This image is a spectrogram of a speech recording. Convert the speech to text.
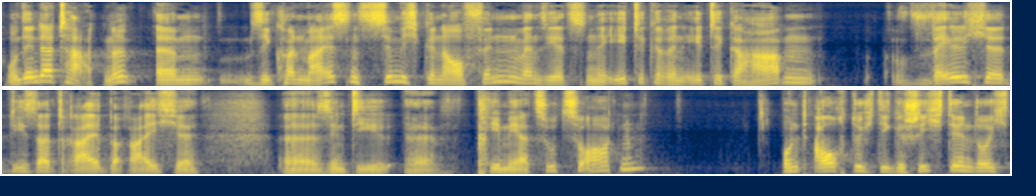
Und in der Tat, ne, ähm, sie können meistens ziemlich genau finden, wenn sie jetzt eine Ethikerin, Ethiker haben, welche dieser drei Bereiche äh, sind die äh, primär zuzuordnen. Und auch durch die Geschichte hindurch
